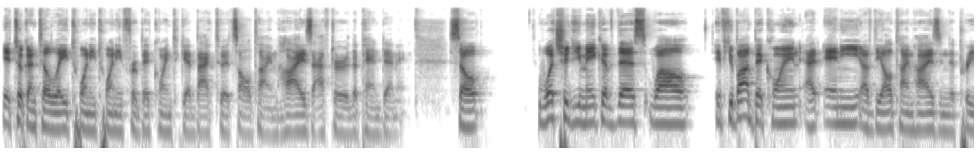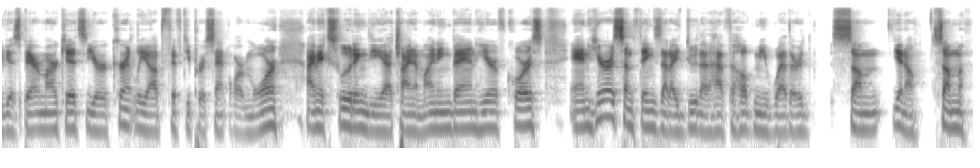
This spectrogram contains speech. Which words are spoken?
it took until late 2020 for Bitcoin to get back to its all time highs after the pandemic. So, what should you make of this? Well, if you bought Bitcoin at any of the all time highs in the previous bear markets, you're currently up 50% or more. I'm excluding the uh, China mining ban here, of course. And here are some things that I do that have helped me weather some, you know, some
